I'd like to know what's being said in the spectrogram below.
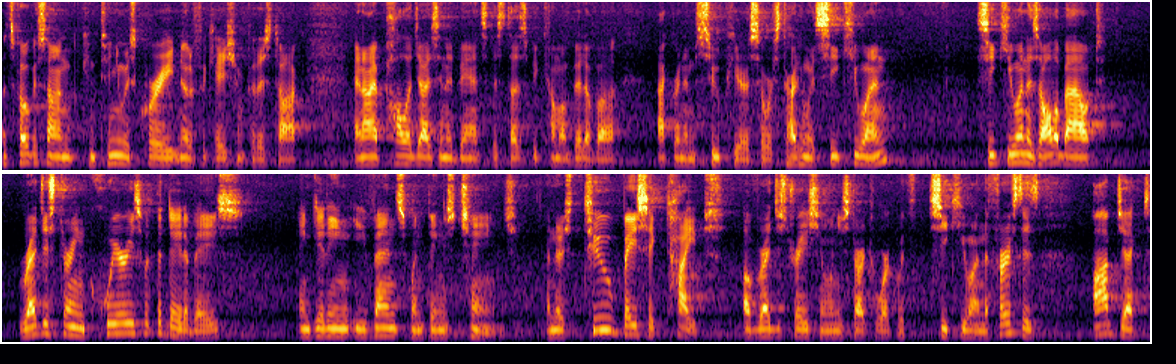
Let's focus on continuous query notification for this talk. And I apologize in advance, this does become a bit of a acronym soup here. So we're starting with CQN. CQN is all about registering queries with the database and getting events when things change. And there's two basic types of registration when you start to work with CQN. The first is object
